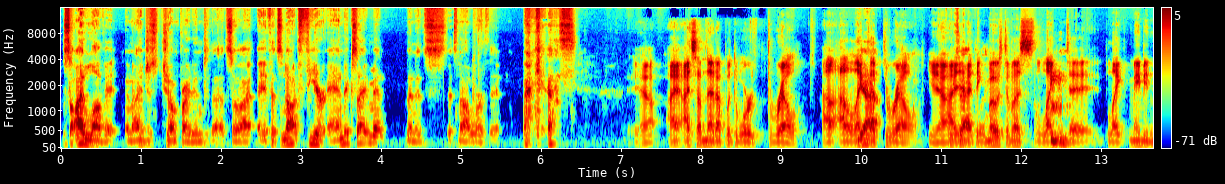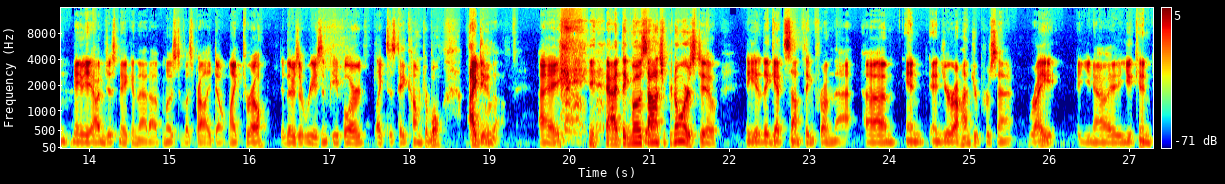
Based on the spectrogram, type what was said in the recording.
so I love it, and I just jump right into that. So I, if it's not fear and excitement, then it's it's not worth it, I guess. Yeah, I, I sum that up with the word thrill. I, I like yeah, that thrill. You know, exactly. I, I, think most of us like to like maybe maybe I'm just making that up. Most of us probably don't like thrill. There's a reason people are like to stay comfortable. I do mm. though. I I think most yeah. entrepreneurs do. They, they, get something from that. Um, and and you're 100 percent right. You know, you can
